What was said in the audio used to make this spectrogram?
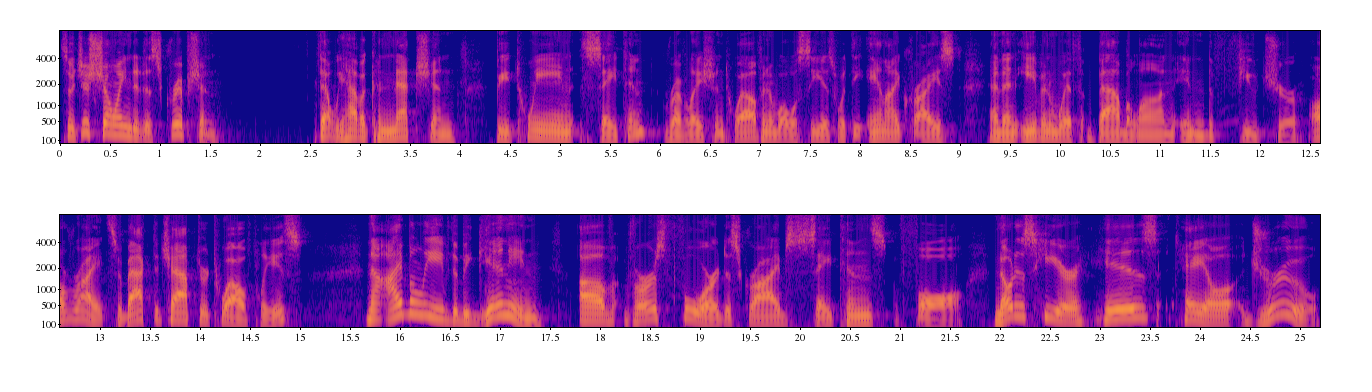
So, just showing the description that we have a connection between Satan, Revelation 12, and what we'll see is with the Antichrist, and then even with Babylon in the future. All right, so back to chapter 12, please. Now, I believe the beginning of verse 4 describes Satan's fall. Notice here, his tail drew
